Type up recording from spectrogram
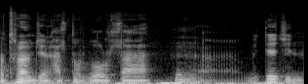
Тодорхой хэмжээр халдвар буурлаа. Мэдээж энэ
